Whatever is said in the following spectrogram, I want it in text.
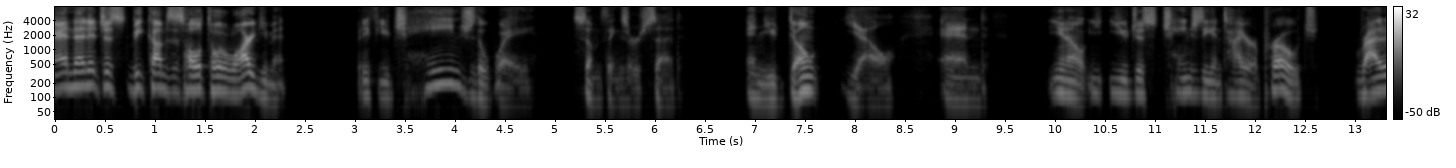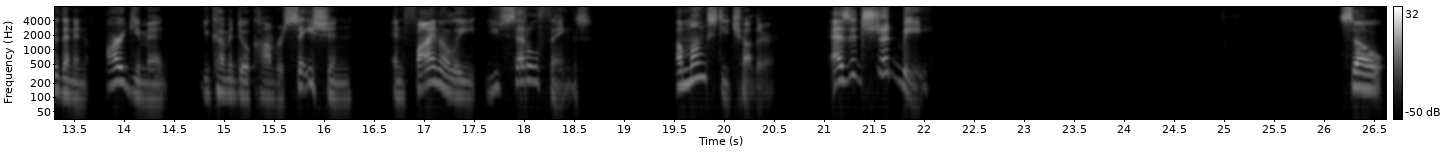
and then it just becomes this whole total argument. But if you change the way some things are said and you don't yell and you know you just change the entire approach rather than an argument you come into a conversation and finally you settle things amongst each other as it should be so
